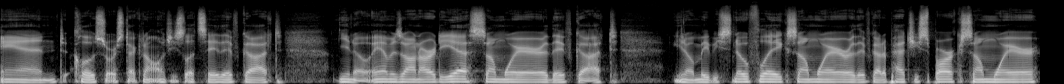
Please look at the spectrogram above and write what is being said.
and closed source technologies. Let's say they've got, you know, Amazon RDS somewhere, they've got, you know, maybe Snowflake somewhere, or they've got Apache Spark somewhere.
